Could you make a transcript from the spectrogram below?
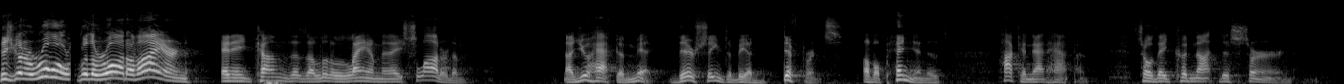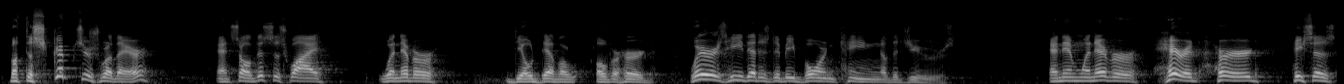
He's going to rule with a rod of iron, and he comes as a little lamb and they slaughtered him. Now you have to admit, there seems to be a difference of opinion as how can that happen? So they could not discern. But the scriptures were there, and so this is why whenever the old devil overheard, Where is he that is to be born king of the Jews? And then whenever Herod heard, he says,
